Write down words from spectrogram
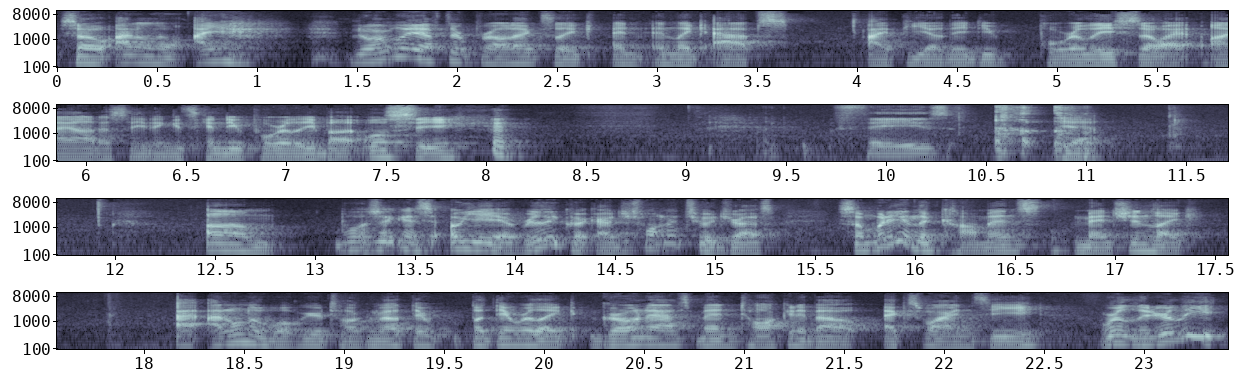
So I don't know. I normally after products like and, and like apps IPO they do poorly. So I, I honestly think it's gonna do poorly, but we'll see. like Phase. yeah. Um, what was I gonna say? Oh yeah, yeah, really quick. I just wanted to address somebody in the comments mentioned like I, I don't know what we were talking about there, but they were like grown ass men talking about X, Y, and Z. We're literally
